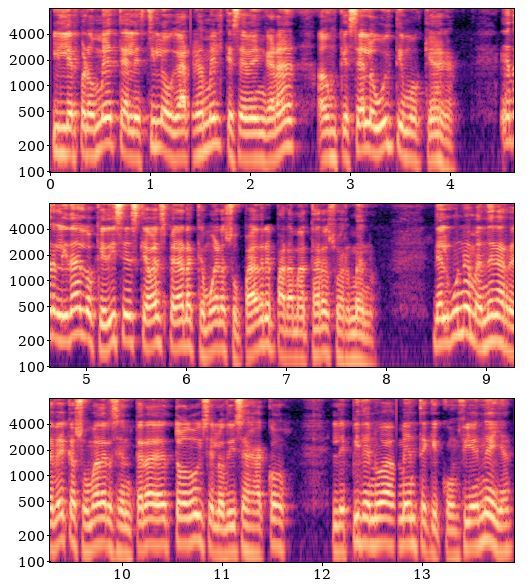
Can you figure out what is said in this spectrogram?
y le promete al estilo Gargamel que se vengará aunque sea lo último que haga. En realidad lo que dice es que va a esperar a que muera su padre para matar a su hermano. De alguna manera Rebeca, su madre, se entera de todo y se lo dice a Jacob. Le pide nuevamente que confíe en ella,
